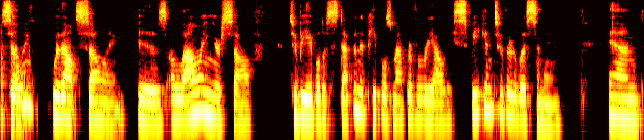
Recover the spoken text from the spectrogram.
Absolutely. Selling without selling is allowing yourself to be able to step into people's map of reality, speak into their listening, and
